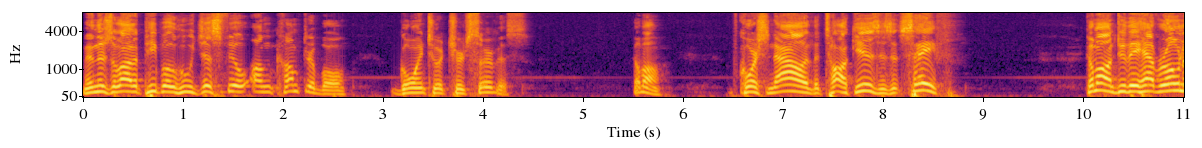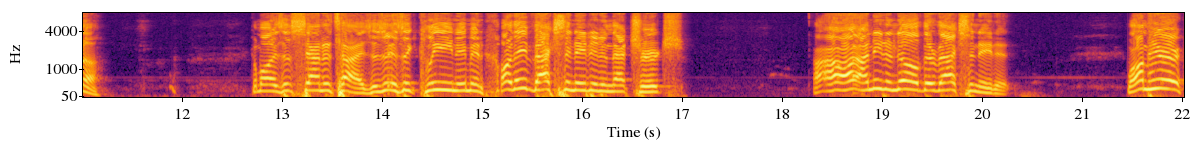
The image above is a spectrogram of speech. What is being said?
Then there's a lot of people who just feel uncomfortable going to a church service. Come on. Of course, now the talk is, is it safe? Come on, do they have Rona? Come on, is it sanitized? Is it, is it clean? Amen. Are they vaccinated in that church? I, I, I need to know if they're vaccinated. Well, I'm here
